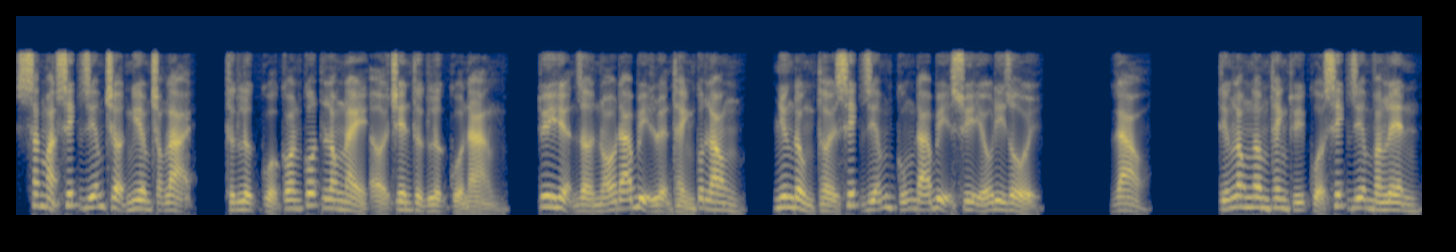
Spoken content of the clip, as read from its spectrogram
Sắc mặt xích diễm chợt nghiêm trọng lại, thực lực của con cốt long này ở trên thực lực của nàng, tuy hiện giờ nó đã bị luyện thành cốt long, nhưng đồng thời xích diễm cũng đã bị suy yếu đi rồi. Gào. Tiếng long ngâm thanh thúy của xích diễm vang lên,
